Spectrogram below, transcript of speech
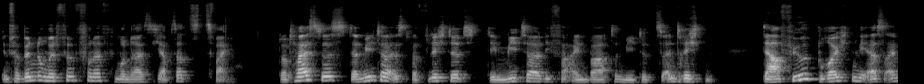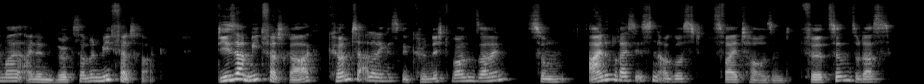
in Verbindung mit 535 Absatz 2. Dort heißt es, der Mieter ist verpflichtet, dem Mieter die vereinbarte Miete zu entrichten. Dafür bräuchten wir erst einmal einen wirksamen Mietvertrag. Dieser Mietvertrag könnte allerdings gekündigt worden sein zum 31. August 2014, sodass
